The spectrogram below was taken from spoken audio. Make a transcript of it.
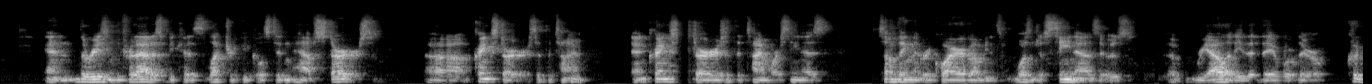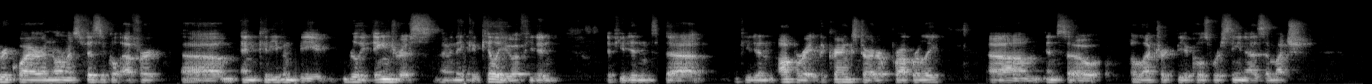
and the reason for that is because electric vehicles didn't have starters, uh, crank starters at the time. And crank starters at the time were seen as something that required, I mean, it wasn't just seen as, it was a reality that they were, they were, could require enormous physical effort um, and could even be really dangerous. I mean, they could kill you if you didn't, if you didn't, uh, if you didn't operate the crank starter properly. Um, and so electric vehicles were seen as a much,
